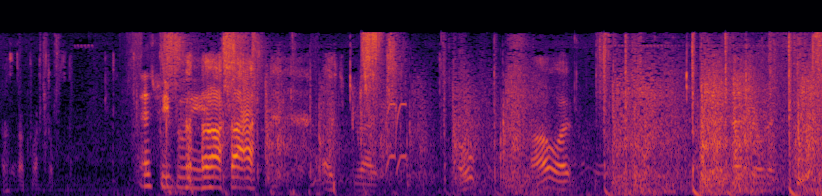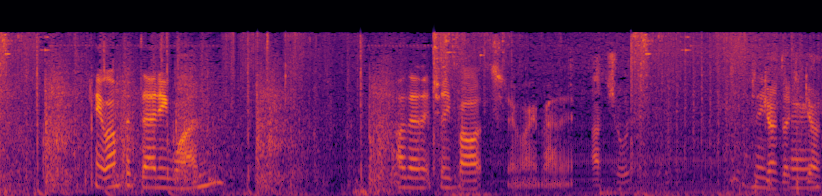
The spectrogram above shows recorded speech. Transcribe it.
I'll stop. I'll stop. There's people here. That's great. Oh. Oh, what? That building. Hit one for 31. Oh, they're literally bots, don't worry about it. Actually. I Keep going, Dad, keep going.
